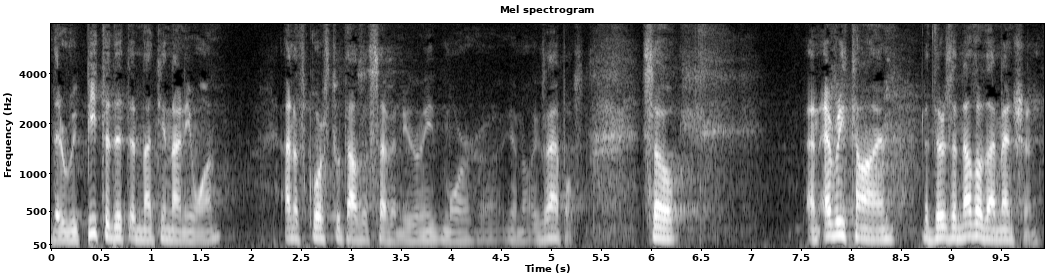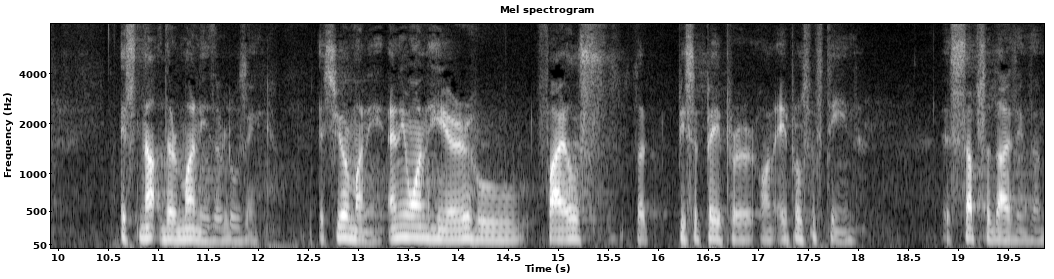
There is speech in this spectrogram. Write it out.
They repeated it in 1991, and of course 2007. You don't need more, uh, you know, examples. So, and every time, but there's another dimension. It's not their money they're losing; it's your money. Anyone here who files that piece of paper on April 15 is subsidizing them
